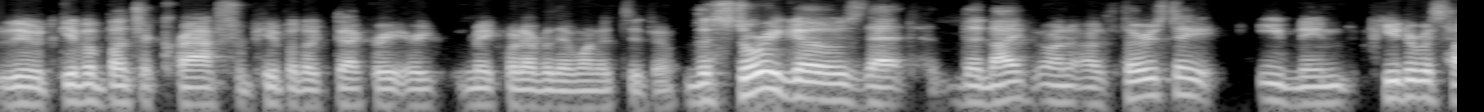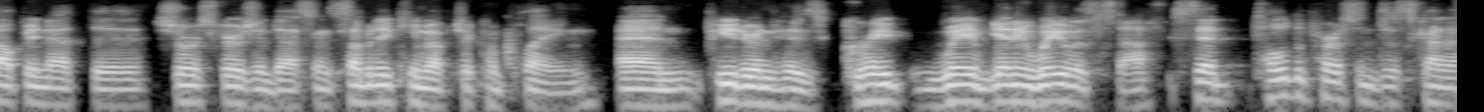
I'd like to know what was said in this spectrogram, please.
they would give a bunch of crafts for people to decorate or make whatever they wanted to do. The story goes that the night on a Thursday evening, Peter was helping at the shore excursion desk, and somebody came up to complain. And Peter, in his great way of getting away with stuff, said, told the person just kind of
